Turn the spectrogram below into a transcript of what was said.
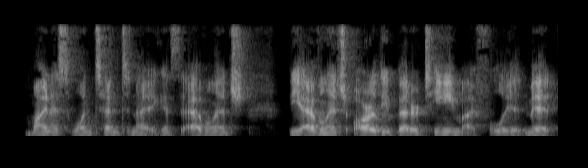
minus 110 tonight against the Avalanche. The Avalanche are the better team, I fully admit,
